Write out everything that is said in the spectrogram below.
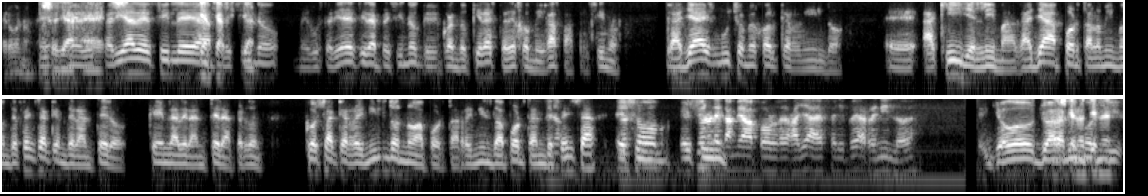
pero bueno, eso ya me gustaría decirle a Presino, me gustaría decirle a Presino que cuando quieras te dejo mi gafa, Presino. Gallá es mucho mejor que Renildo. Eh, aquí y en Lima. Gallá aporta lo mismo en defensa que en delantero, que en la delantera, perdón cosa que Reinildo no aporta. Reinildo aporta en defensa. Eso, yo no le cambiaba por Gallá, eh, Felipe, a Reinildo. Eh. Yo, yo ahora es, que no tiene,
